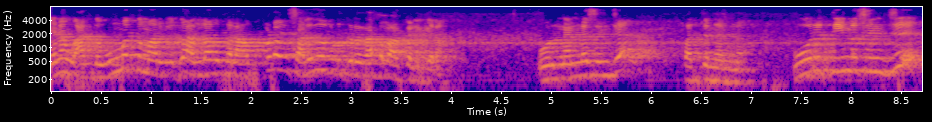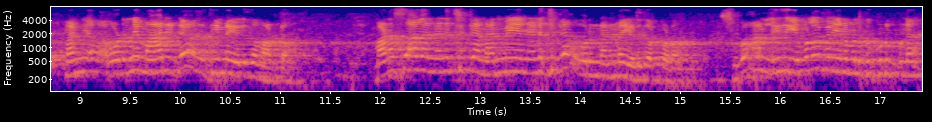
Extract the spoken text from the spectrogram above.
ஏன்னா அந்த உம்மத்துமார்களுக்கு அல்லாஹால அவ்வளவு சலுகை கொடுக்குறதாக வாக்களிக்கிறான். ஒரு நன்மை செஞ்சால் பத்து நன்மை. ஒரு தீமை செஞ்சு மண் உடனே மாறிட்டா அந்த தீமை எழுத மாட்டோம். மனசால நினச்சிட்டா நன்மையை நினச்சிட்டா ஒரு நன்மை எழுதப்படும். சுபகான் இது எவ்வளோ பெரிய நம்மளுக்கு கொடுக்கணும்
